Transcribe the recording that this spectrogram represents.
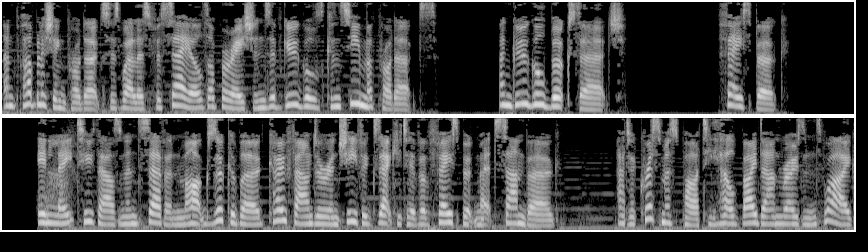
and publishing products as well as for sales operations of Google's consumer products and Google Book Search. Facebook in late 2007 Mark Zuckerberg, co-founder and chief executive of Facebook met Sandberg at a Christmas party held by Dan Rosensweig.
